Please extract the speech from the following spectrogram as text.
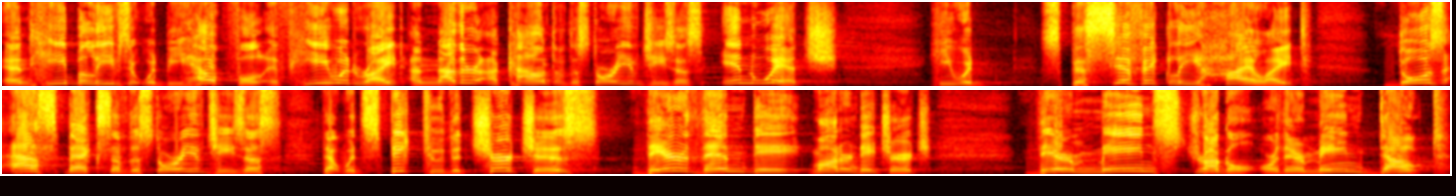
and he believes it would be helpful if he would write another account of the story of Jesus in which he would specifically highlight those aspects of the story of Jesus that would speak to the churches, their then day, modern day church, their main struggle or their main doubt,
